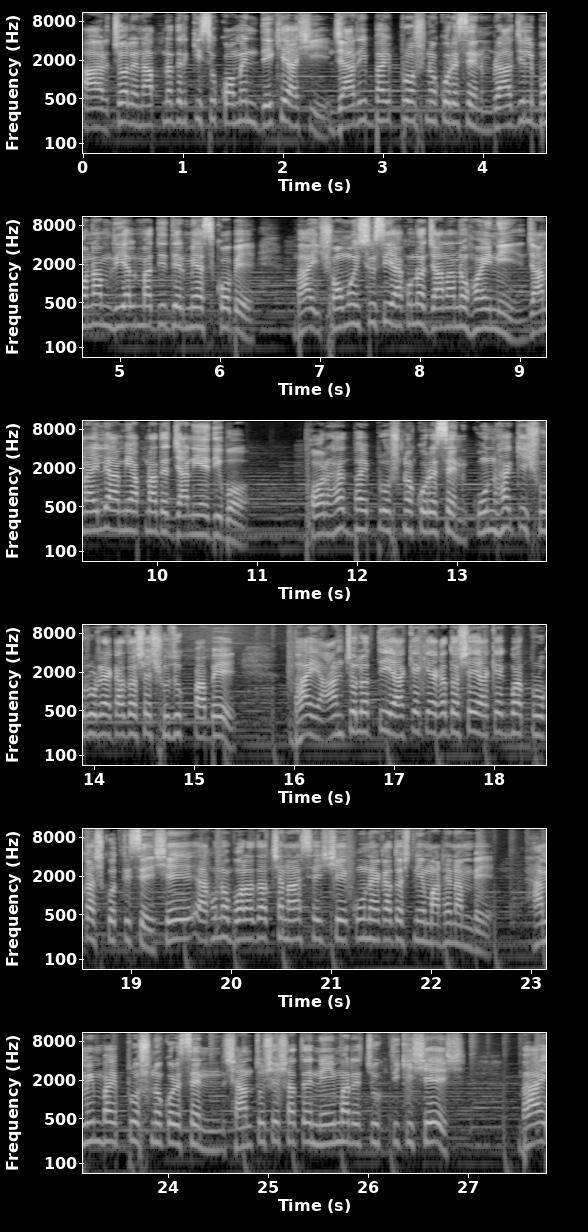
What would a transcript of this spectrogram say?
আর চলেন আপনাদের কিছু কমেন্ট দেখে আসি। জারিফ ভাই প্রশ্ন করেছেন, ব্রাজিল বনাম রিয়াল মাদ্রিদের ম্যাচ কবে? ভাই, সময়সূচি এখনও জানানো হয়নি, জানাইলে আমি আপনাদের জানিয়ে দিব। ফরহাদ ভাই প্রশ্ন করেছেন, কোনহা কি শুরুর একাদশে সুযোগ পাবে? ভাই আঞ্চলতি এক এক একাদশে এক একবার প্রকাশ করতেছে। সে এখনও বলা যাচ্ছে না সে সে কোন একাদশ নিয়ে মাঠে নামবে। হামিম ভাই প্রশ্ন করেছেন সান্তোষের সাথে নেইমারের চুক্তি কি শেষ? ভাই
